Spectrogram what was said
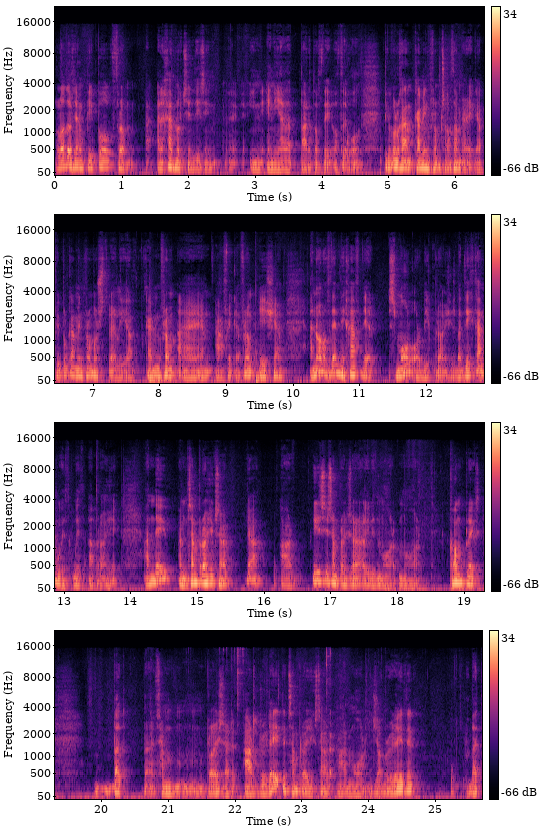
a lot of young people from and I have not seen this in in any other part of the of the world. People coming from South America, people coming from Australia, coming from um, Africa, from Asia, and all of them they have their small or big projects, but they come with with a project, and they and some projects are yeah are easy, some projects are a little bit more more complex, but uh, some projects are art related, some projects are, are more job related, but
